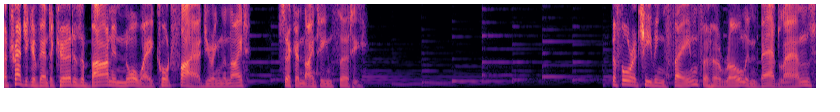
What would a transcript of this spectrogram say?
A tragic event occurred as a barn in Norway caught fire during the night circa 1930. Before achieving fame for her role in Badlands,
